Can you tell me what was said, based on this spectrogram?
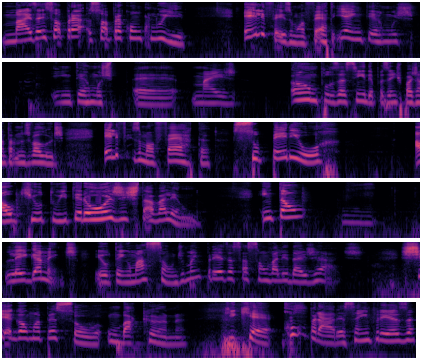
Mas aí só pra, só pra concluir. Ele fez uma oferta, e aí em termos, em termos é, mais amplos assim, depois a gente pode entrar nos valores. Ele fez uma oferta superior ao que o Twitter hoje está valendo. Então, leigamente, eu tenho uma ação de uma empresa, essa ação vale 10 reais. Chega uma pessoa, um bacana, que quer comprar essa empresa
